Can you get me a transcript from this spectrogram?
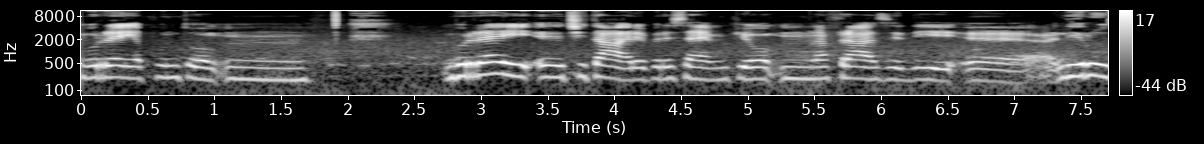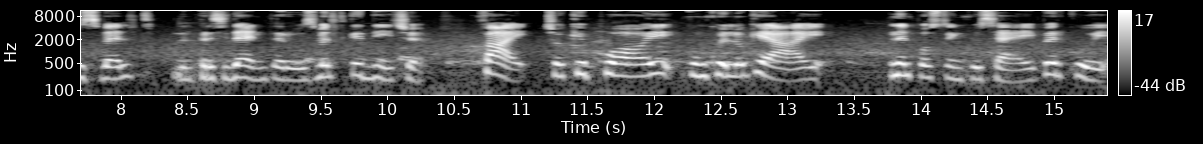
vorrei appunto... Mm, Vorrei eh, citare per esempio una frase di, eh, di Roosevelt, del presidente Roosevelt, che dice fai ciò che puoi con quello che hai nel posto in cui sei. Per cui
